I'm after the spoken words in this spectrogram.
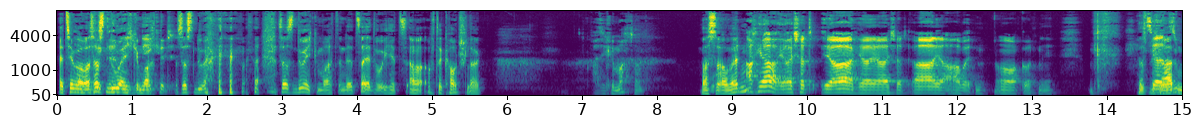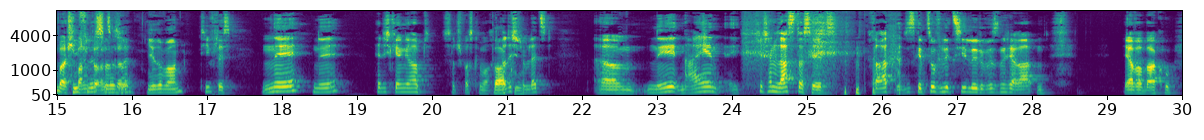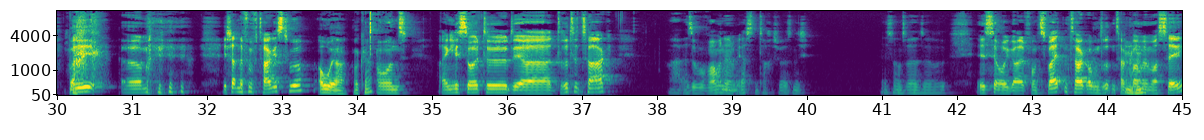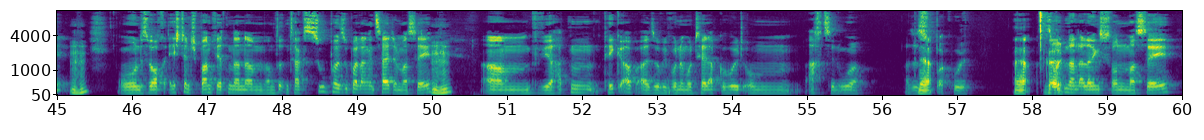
Erzähl mal, Oh, was hast du Naked- eigentlich gemacht? Was hast du, was hast du eigentlich gemacht in der Zeit, wo ich jetzt auf der Couch lag? Was ich gemacht habe. Warst du arbeiten? Ach ja, ja, ich hatte, ja, ja, ja, ich hatte, ah ja, arbeiten. Oh Gott, nee. Lass ist ja raten, super spannend bei uns oder so? gerade. Jerewan? Tiflis. Nee, nee. Hätte ich gern gehabt. Das hat Spaß gemacht. Baku. Hatte ich schon letzt. Ähm, nee, nein. Ey, Christian, lass das jetzt. Rat, es gibt so viele Ziele, du wirst es nicht erraten. Ja, war Baku. Nee, ähm, ich hatte eine Fünf-Tagestour Oh ja, okay. und eigentlich sollte der dritte Tag, also wo waren wir denn am ersten Tag? Ich weiß nicht. Ist ja auch egal. Vom zweiten Tag auf den dritten Tag waren wir in Marseille. Mhm. Und es war auch echt entspannt. Wir hatten dann am, am dritten Tag super, super lange Zeit in Marseille. Mhm. Ähm, wir hatten Pickup, also wir wurden im Hotel abgeholt um 18 Uhr. Also Ja. super cool. Ja, Wir geil. sollten dann allerdings von Marseille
